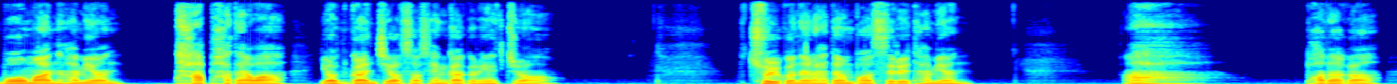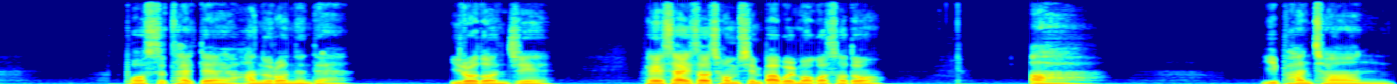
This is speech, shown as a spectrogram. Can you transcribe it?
뭐만 하면 다 바다와 연관지어서 생각을 했죠. 출근을 하던 버스를 타면 아 바다가 버스 탈 때 안 울었는데 이러던지 회사에서 점심밥을 먹어서도 아 이 반찬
